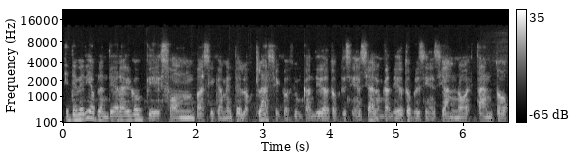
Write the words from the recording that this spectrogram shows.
debería plantear algo que son básicamente los clásicos de un candidato presidencial. Un candidato presidencial no es tanto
